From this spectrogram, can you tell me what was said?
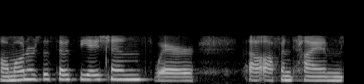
homeowners associations, where uh, oftentimes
